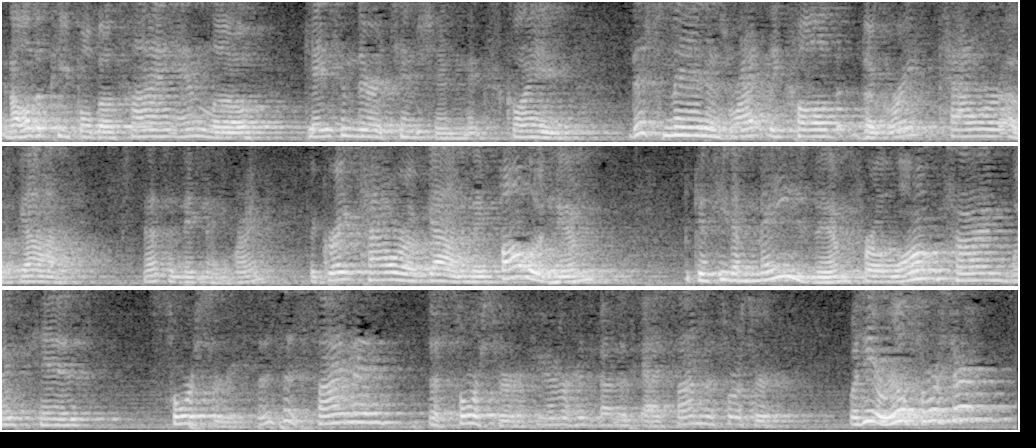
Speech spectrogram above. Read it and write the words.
And all the people, both high and low, gave him their attention and exclaimed, This man is rightly called the great power of God. That's a nickname, right? The great power of God. And they followed him because he'd amazed them for a long time with his sorcery. So this is Simon the sorcerer. If you've ever heard about this guy, Simon the sorcerer. Was he a real sorcerer?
